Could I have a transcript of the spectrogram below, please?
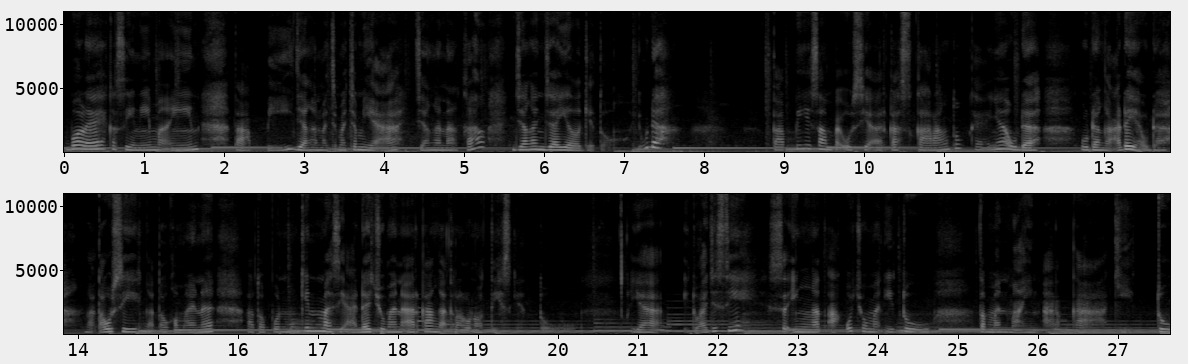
boleh ke sini main tapi jangan macem-macem ya jangan nakal jangan jahil gitu. Ya udah tapi sampai usia Arka sekarang tuh kayaknya udah udah nggak ada ya udah nggak tahu sih nggak tahu ke mana. Ataupun mungkin masih ada cuman Arka nggak terlalu notice gitu. Ya itu aja sih. Seingat aku cuman itu teman main Arka gitu.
